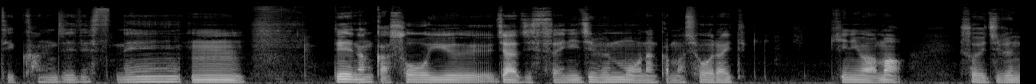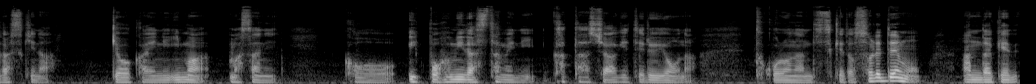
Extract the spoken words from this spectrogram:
ていう感じですね。うん。で、なんかそういう、じゃあ実際に自分もなんかまあ将来的にはまあ、そういう自分が好きな業界に今まさにこう、一歩踏み出すために片足を上げてるようなところなんですけど、それでもあんだけ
